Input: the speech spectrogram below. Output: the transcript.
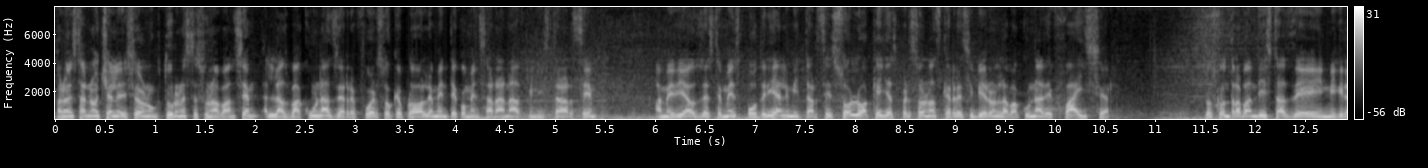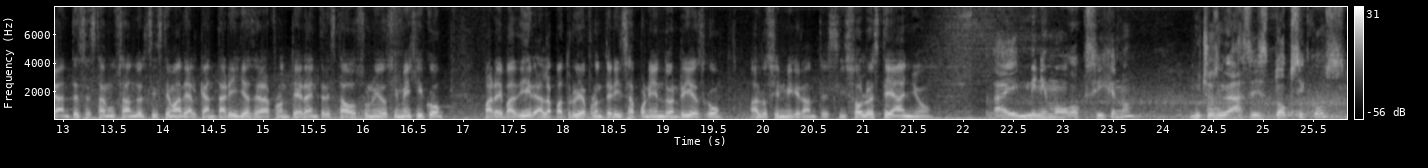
Bueno, esta noche en la edición nocturna, este es un avance, las vacunas de refuerzo que probablemente comenzarán a administrarse a mediados de este mes podrían limitarse solo a aquellas personas que recibieron la vacuna de Pfizer. Los contrabandistas de inmigrantes están usando el sistema de alcantarillas de la frontera entre Estados Unidos y México para evadir a la patrulla fronteriza poniendo en riesgo a los inmigrantes. Y solo este año... Hay mínimo oxígeno, muchos gases tóxicos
